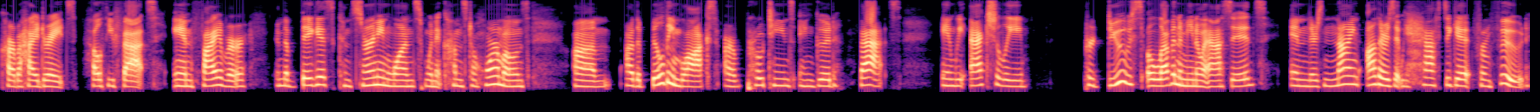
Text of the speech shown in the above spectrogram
carbohydrates, healthy fats, and fiber. And the biggest concerning ones when it comes to hormones um, are the building blocks are proteins and good fats. And we actually produce 11 amino acids and there's nine others that we have to get from food.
